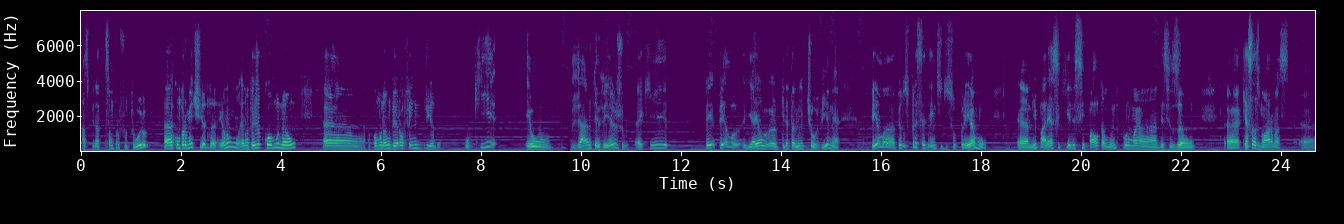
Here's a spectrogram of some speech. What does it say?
aspiração para o futuro é, comprometida. Eu não, eu não vejo como não, é, como não ver ofendida. O que eu já antevejo é que pelo e aí eu, eu queria também te ouvir, né? pela, pelos precedentes do Supremo, é, me parece que ele se pauta muito por uma decisão é, que essas normas é,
